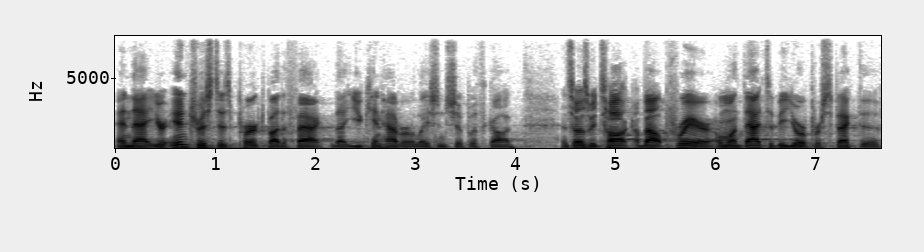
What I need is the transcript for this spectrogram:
and that your interest is perked by the fact that you can have a relationship with God. And so, as we talk about prayer, I want that to be your perspective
